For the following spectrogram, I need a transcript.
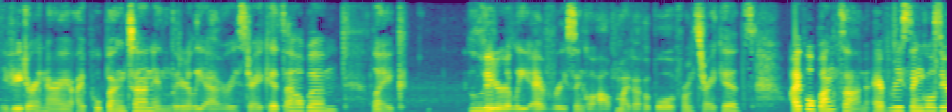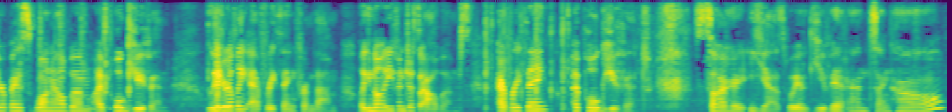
If you don't know, I pull Bang Chan in literally every Stray Kids album. Like, literally every single album I've ever bought from Stray Kids. I pull Bang Chan. Every single Zero Base 1 album, I pull Gyuvin. Literally everything from them. Like, not even just albums. Everything, I pull Gyuvin. So, yes, we have Gyuvin and Zhang Hao.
